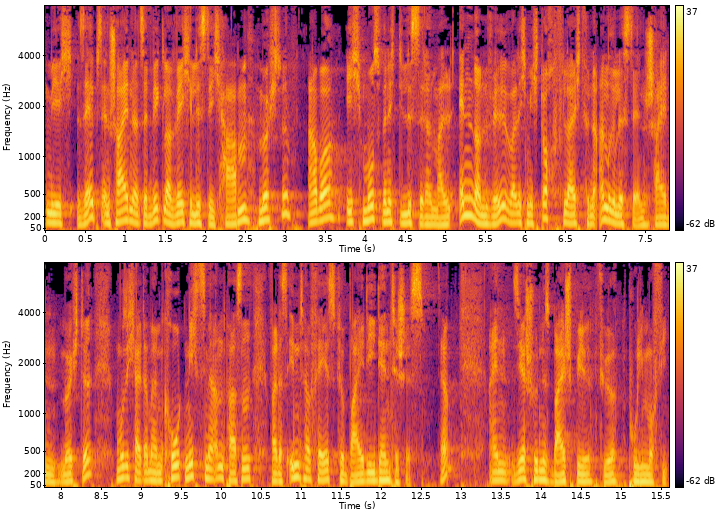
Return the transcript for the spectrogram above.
mich selbst entscheiden als Entwickler, welche Liste ich haben möchte. Aber ich muss, wenn ich die Liste dann mal ändern will, weil ich mich doch vielleicht für eine andere Liste entscheiden möchte, muss ich halt an meinem Code nichts mehr anpassen, weil das Interface für beide identisch ist. Ja? Ein sehr schönes Beispiel für Polymorphie.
